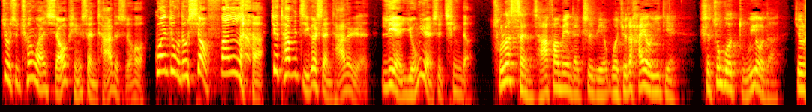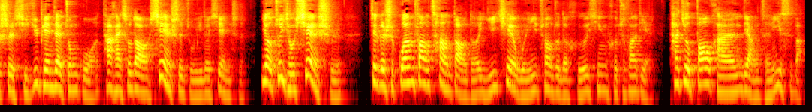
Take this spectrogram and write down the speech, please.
就是春晚小品审查的时候，观众都笑翻了。就他们几个审查的人，脸永远是青的。除了审查方面的制约，我觉得还有一点是中国独有的。就是喜剧片在中国，它还受到现实主义的限制，要追求现实，这个是官方倡导的一切文艺创作的核心和出发点。它就包含两层意思吧，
